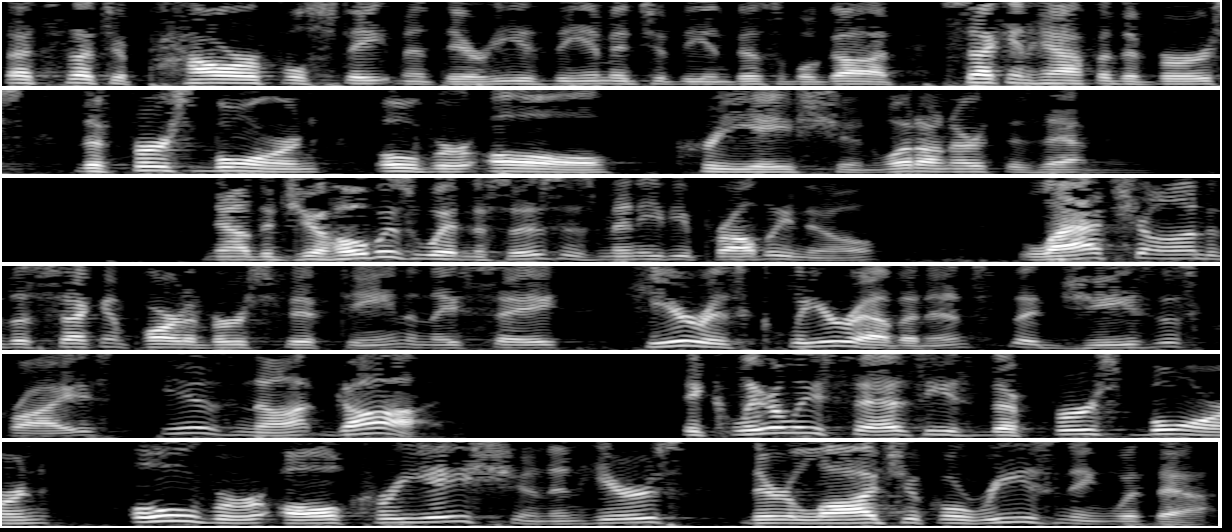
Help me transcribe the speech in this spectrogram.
That's such a powerful statement there. He is the image of the invisible God. Second half of the verse, the firstborn over all creation. What on earth does that mean? Now, the Jehovah's Witnesses, as many of you probably know, latch on to the second part of verse 15 and they say, here is clear evidence that Jesus Christ is not God. It clearly says he's the firstborn over all creation. And here's their logical reasoning with that.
